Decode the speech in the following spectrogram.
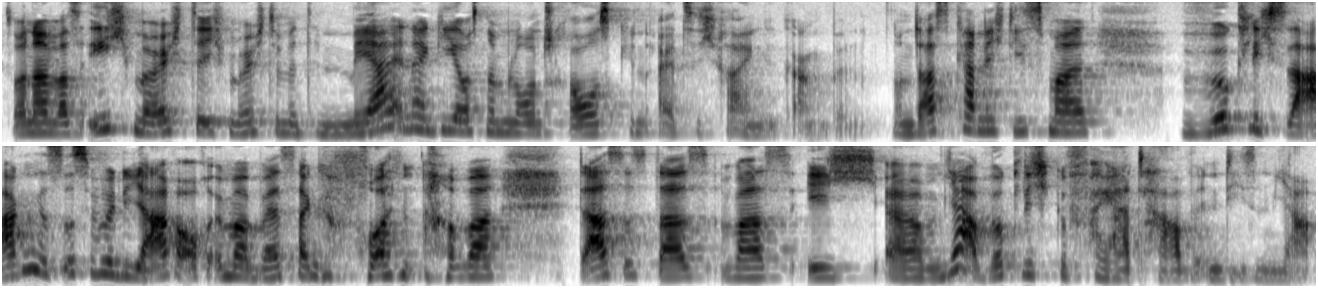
sondern was ich möchte, ich möchte mit mehr Energie aus einem Launch rausgehen, als ich reingegangen bin. Und das kann ich diesmal wirklich sagen. Es ist über die Jahre auch immer besser geworden, aber das ist das, was ich ähm, ja wirklich gefeiert habe in diesem Jahr.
